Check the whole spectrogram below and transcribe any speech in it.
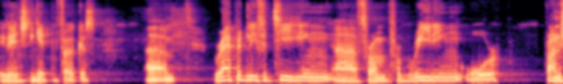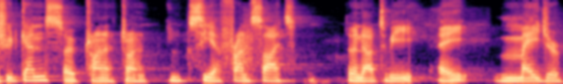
eventually get to focus. Um, rapidly fatiguing uh, from from reading or trying to shoot guns, so trying to trying to see a front sight turned out to be a major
